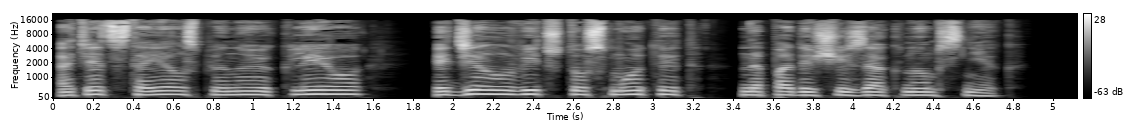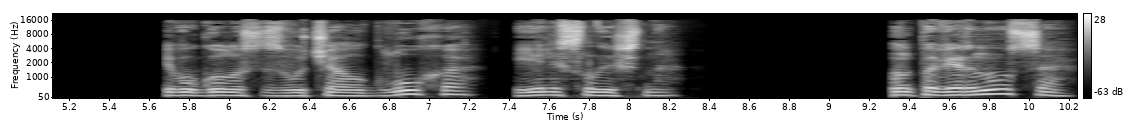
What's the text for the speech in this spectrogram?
Отец стоял спиной к Лео и делал вид, что смотрит на падающий за окном снег. Его голос звучал глухо, еле слышно. Он повернулся,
